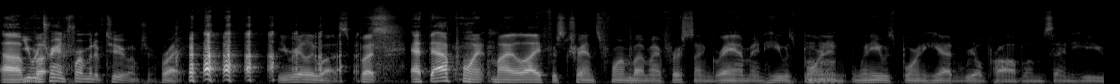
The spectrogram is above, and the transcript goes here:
Uh, You were but- transformative too, I'm sure. Right. he really was. But at that point, my life was transformed by my first son, Graham, and he was born. Mm-hmm. in when he was born, he had real problems, and he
